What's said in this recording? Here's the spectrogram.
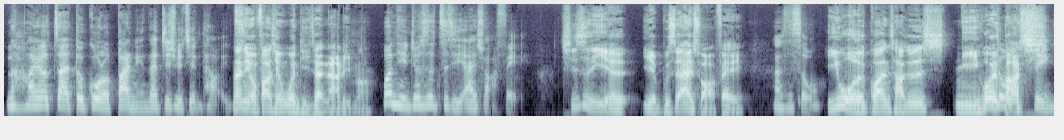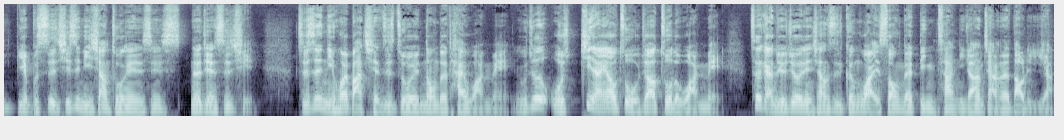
然后又再度过了半年，再继续检讨一次。那你有发现问题在哪里吗？问题就是自己爱耍废。其实也也不是爱耍废。那是什么？以我的观察，就是你会把性也不是，其实你想做那件事情，那件事情，只是你会把前置作业弄得太完美。我觉得我既然要做，我就要做的完美。这感觉就有点像是跟外送在订餐，你刚刚讲的道理一样。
